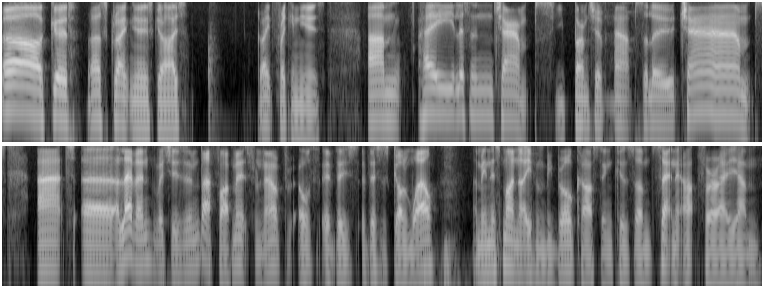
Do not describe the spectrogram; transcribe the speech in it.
Oh, good. That's great news, guys. Great freaking news. Um, hey, listen, champs, you bunch of absolute champs. At uh, eleven, which is in about five minutes from now, if this if this has gone well, I mean, this might not even be broadcasting because I'm setting it up for a um,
